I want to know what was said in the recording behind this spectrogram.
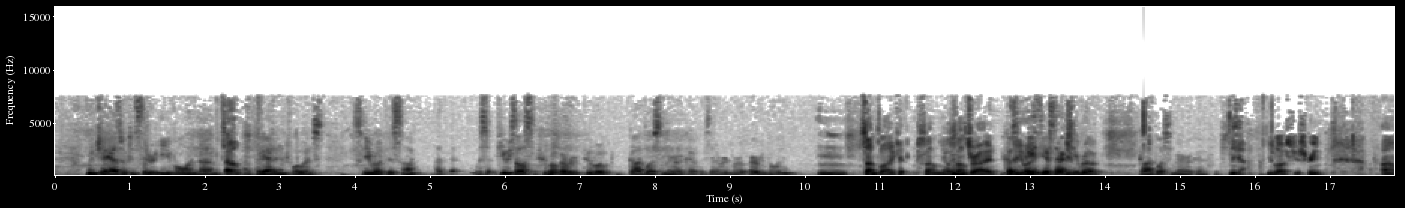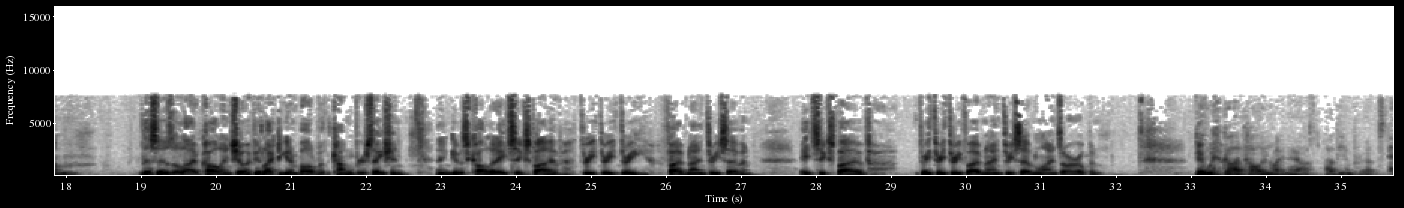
when jazz was considered evil and um, Oh. a bad influence. So he wrote this song. Uh, was it, he was also who wrote who wrote God Bless America? Was that Irving Irving Berlin? Mm, sounds like it. Sounds Yeah, we- sounds right. Because Anyway, atheist actually wrote God Bless America. Which, Yeah, you lost your screen. Um, this is a live call-in show. If you'd like to get involved with the conversation, then give us a call at 865-333-5937. 865-333-5937. Lines are open. Okay, we, if God called in right now, I'd be impressed.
